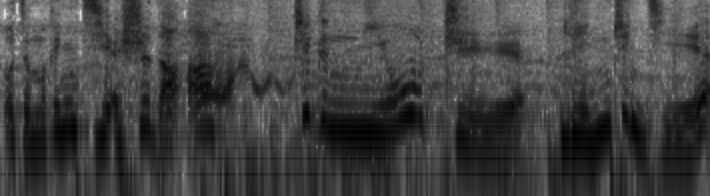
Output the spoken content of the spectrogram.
我怎么跟你解释的啊？这个牛指林俊杰。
